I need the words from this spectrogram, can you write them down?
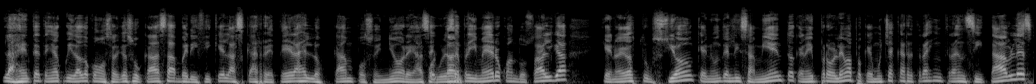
la gente tenga cuidado cuando salga de su casa. Verifique las carreteras en los campos, señores. Asegúrese primero cuando salga que no hay obstrucción, que no hay un deslizamiento, que no hay problemas, porque hay muchas carreteras intransitables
